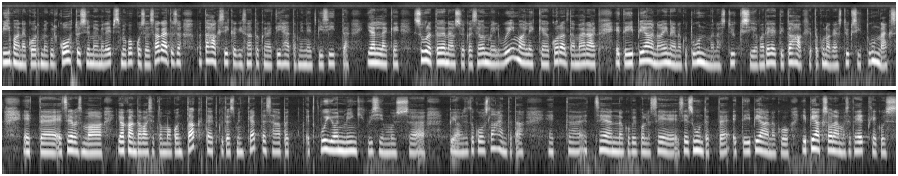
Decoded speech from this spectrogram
viimane kord me küll kohtusime, me leppisime kokku selle sageduse, ma tahaks ikkagi natukene tihedamini neid visiite mitte. jällegi, suure tõenäosusega see on meil võimalik ja korraldame ära, et, et ei pea naine nagu tundma ennast üksi ja ma tegelikult ei tahaks, et ta kunagi ennast üksi tunneks. et, et sellepärast ma jagan tavaliselt oma kontakte, et kuidas mind kätte saab, et, et kui on mingi küsimus, püüame seda koos lahendada. et, et see on nagu võib-olla see, see suund, et, et ei pea nagu, ei peaks olema seda hetke, kus,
